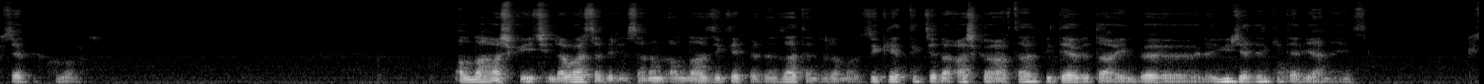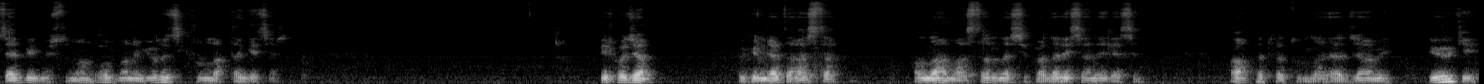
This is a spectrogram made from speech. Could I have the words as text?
Güzel bir kul olur. Allah aşkı içinde varsa bir insanın Allah'ı zikretmeden zaten duramaz. Zikrettikçe de aşkı artar, bir devri daim böyle yücelir gider yani insan. Güzel bir Müslüman olmanın yolu zikrullah'tan geçer. Bir hocam bugünlerde hasta. Allah'ım hastalığına şifalar ihsan eylesin. Ahmet Fethullah El Cami diyor ki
